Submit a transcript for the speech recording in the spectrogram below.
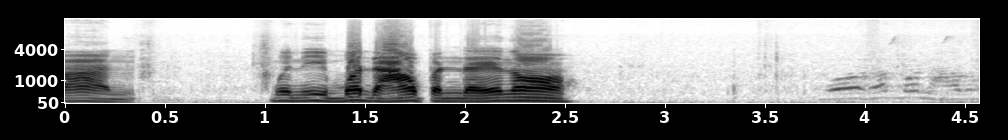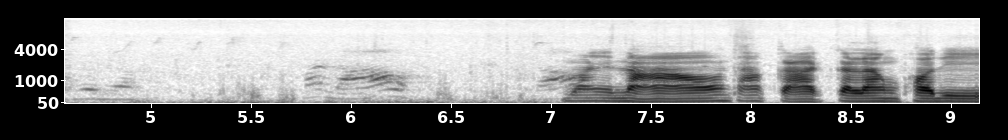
บ้านๆเมื่อนี้บ่หนาวปันใดเนาะ ไม่หนาวอากาศกำลังพอดี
